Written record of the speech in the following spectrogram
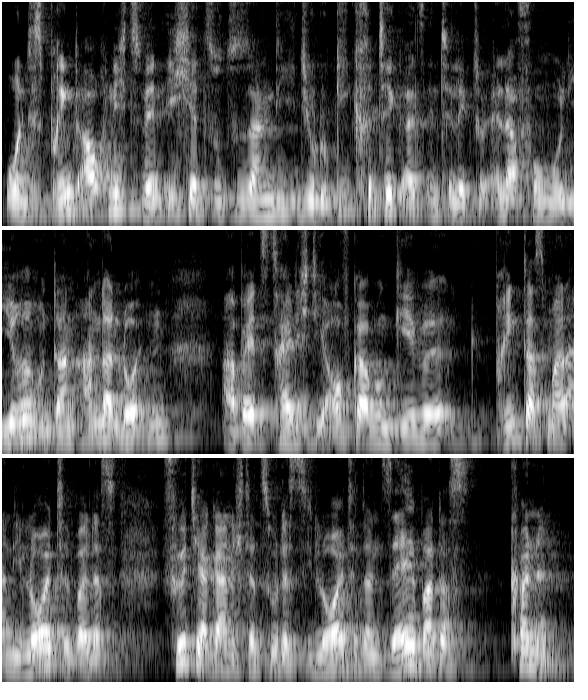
Und es bringt auch nichts, wenn ich jetzt sozusagen die Ideologiekritik als Intellektueller formuliere und dann anderen Leuten arbeitsteilig die Aufgabe und gebe, bringt das mal an die Leute, weil das führt ja gar nicht dazu, dass die Leute dann selber das können.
